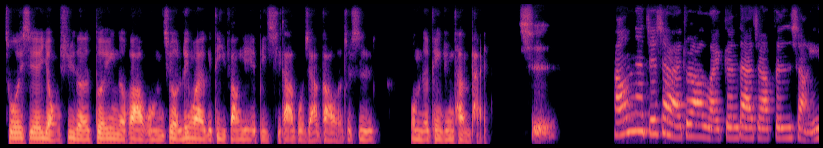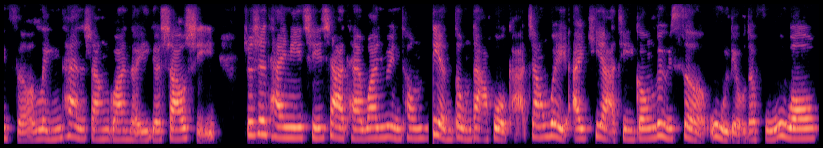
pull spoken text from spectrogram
做一些永续的对应的话，我们就有另外一个地方也比其他国家高了，就是我们的平均碳排。是。好，那接下来就要来跟大家分享一则零碳相关的一个消息。就是台泥旗下台湾运通电动大货卡将为 IKEA 提供绿色物流的服务哦。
